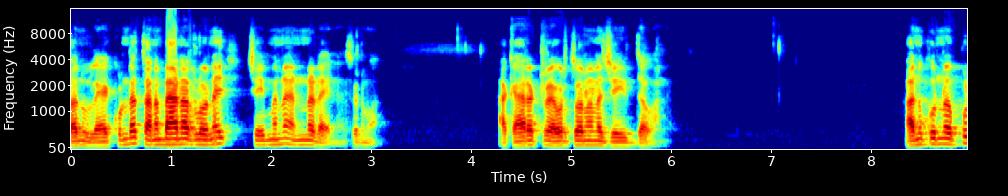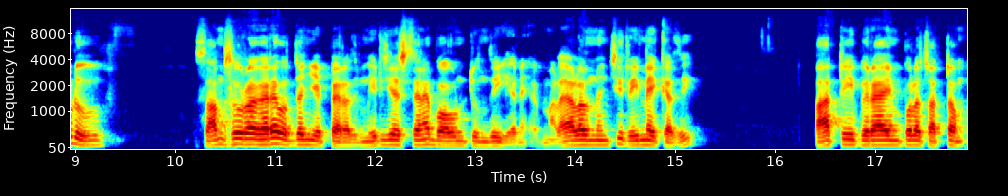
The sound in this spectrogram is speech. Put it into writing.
తను లేకుండా తన బ్యానర్‌లోనే చేయమని అన్నాడు ఆయన సినిమా. ఆ క్యారెక్టర్ ఎవరితోనైనా చేయిద్దామని. అనుకున్నప్పుడు సాంబశివరావు గారే వద్దని చెప్పారు. అది మీరు చేస్తేనే బాగుంటుంది అని. మలయాళం నుంచి రీమేక్ అది. పార్టీ ఫిరాయింపుల చట్టం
